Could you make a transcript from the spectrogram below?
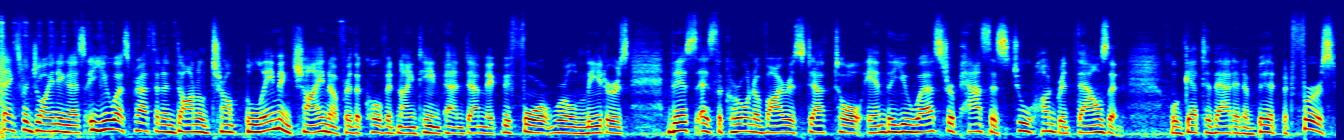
Thanks for joining us. U.S. President Donald Trump blaming China for the COVID 19 pandemic before world leaders. This as the coronavirus death toll in the U.S. surpasses 200,000. We'll get to that in a bit. But first,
